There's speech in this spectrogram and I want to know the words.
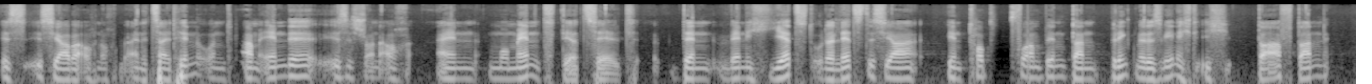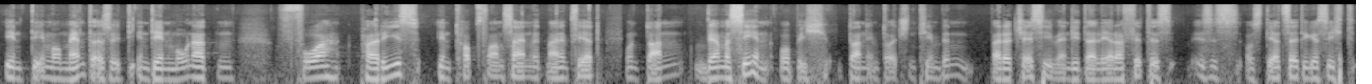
Es ist ja aber auch noch eine Zeit hin und am Ende ist es schon auch ein Moment, der zählt. Denn wenn ich jetzt oder letztes Jahr in Topform bin, dann bringt mir das wenig. Ich darf dann in dem Moment, also in den Monaten vor Paris in Topform sein mit meinem Pferd und dann werden wir sehen, ob ich dann im deutschen Team bin. Bei der Jessie, wenn die Dalera fit ist, ist es aus derzeitiger Sicht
